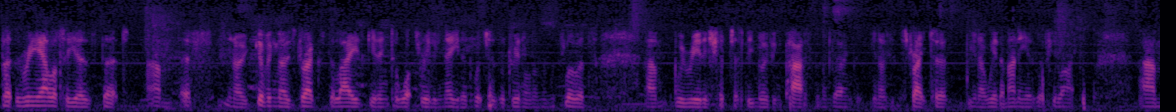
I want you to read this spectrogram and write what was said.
but the reality is that um, if you know giving those drugs delays getting to what's really needed, which is adrenaline and fluids, um, we really should just be moving past them and going you know straight to you know where the money is, if you like. Um,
